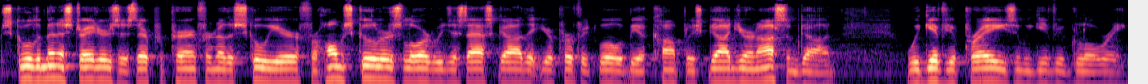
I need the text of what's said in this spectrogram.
school administrators as they're preparing for another school year. For homeschoolers, Lord, we just ask God that your perfect will be accomplished. God, you're an awesome God. We give you praise and we give you glory.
